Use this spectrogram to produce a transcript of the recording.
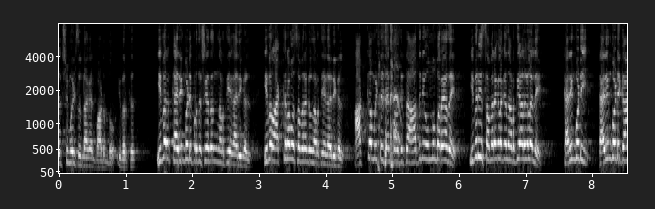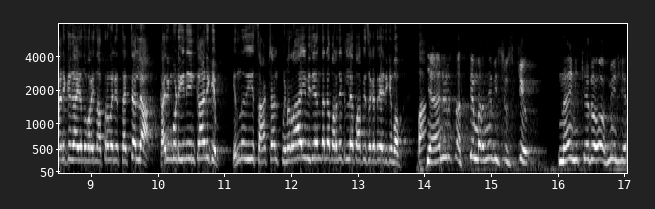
അൽഷിമേഴ്സ് ഉണ്ടാകാൻ പാടുണ്ടോ ഇവർക്ക്? ഇവർ കരിങ്കൊടി പ്രതിഷേധം നടത്തിയ കാര്യങ്ങൾ ഇവർ അക്രമ സമരങ്ങൾ നടത്തിയ കാര്യങ്ങൾ അക്കമിട്ട് ഞാൻ പറഞ്ഞിട്ട് അതിനെ ഒന്നും പറയാതെ ഇവർ ഈ സമരങ്ങളൊക്കെ നടത്തിയ ആളുകളല്ലേ? കരിങ്കൊടി കരിങ്കൊടി കാണിക്കുക എന്ന് പറയുന്ന അത്ര വലിയ തെറ്റല്ല. കരിങ്കൊടി ഇനിയും കാണിക്കും. എന്ന് ഈ സാക്ഷാൽ പിണറായി വിജയൻ തന്നെ പറഞ്ഞിട്ടില്ലേ പാർട്ടി സെക്രട്ടറി ആയിരിക്കുമ്പോൾ ഞാനൊരു സത്യം പറഞ്ഞ് വിശ്വസിക്കൂ. എനിക്കത് ഓർമ്മയില്ല.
